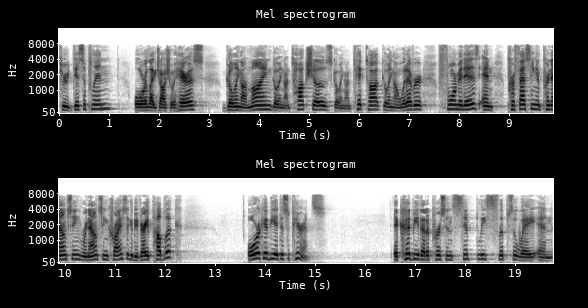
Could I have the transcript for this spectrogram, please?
through discipline, or like Joshua Harris, going online, going on talk shows, going on TikTok, going on whatever form it is, and professing and pronouncing, renouncing Christ. It could be very public or it could be a disappearance. It could be that a person simply slips away and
